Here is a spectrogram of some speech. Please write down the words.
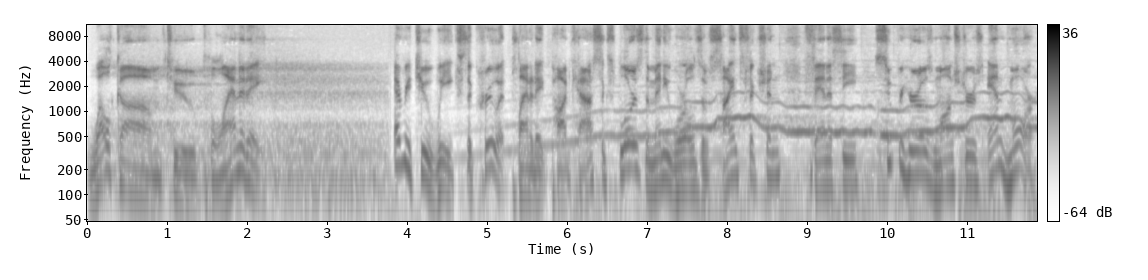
Welcome to Planet 8. Every two weeks, the crew at Planet 8 Podcast explores the many worlds of science fiction, fantasy, superheroes, monsters, and more.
